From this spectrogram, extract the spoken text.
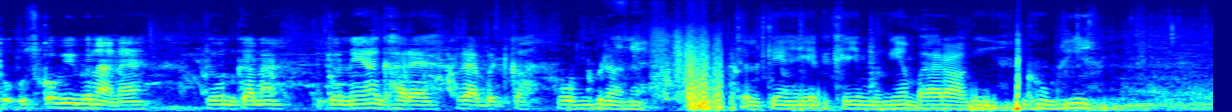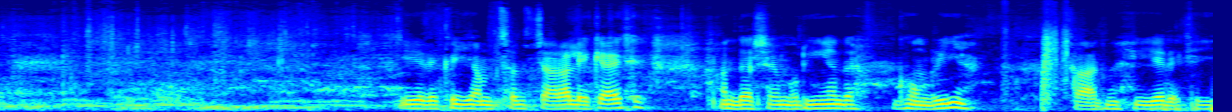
तो उसको भी बनाना है, जो उनका ना, जो नया घर है रैबिट का, वो भी बनाना है। चलते हैं, ये देखिए ये मुर्गियाँ बाहर आ गई हैं, घूम रही हैं। ये देखिए हम सब चारा लेके आए थे, अंदर से मुर्गियाँ घूम रही हैं। साथ में। ये देखिए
